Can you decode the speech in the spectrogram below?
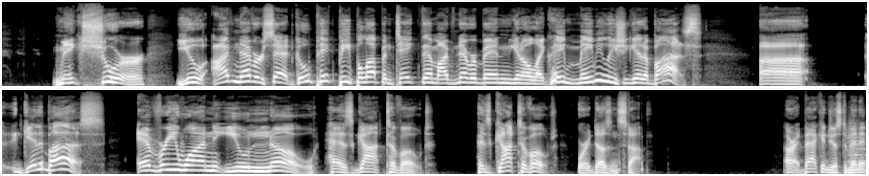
Make sure you I've never said go pick people up and take them. I've never been, you know, like, hey, maybe we should get a bus. Uh get a bus. Everyone you know has got to vote. Has got to vote or it doesn't stop. All right, back in just a minute.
